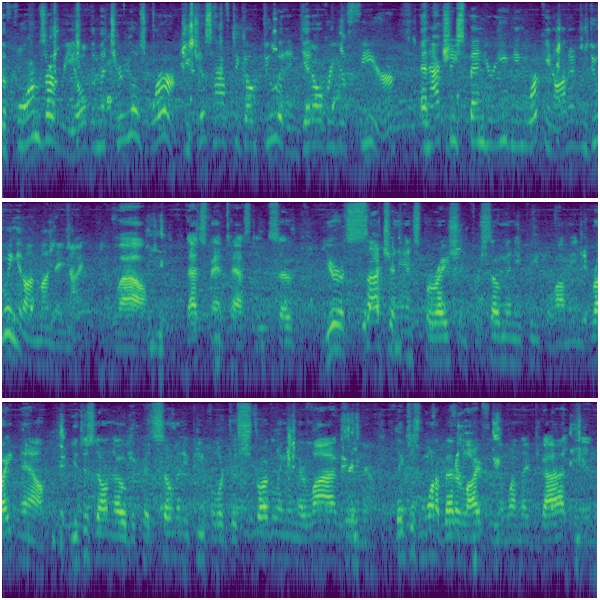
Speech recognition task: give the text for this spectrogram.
The forms are real, the materials work. You just have to go do it and get over your fear and actually spend your evening working on it and doing it on Monday night. Wow, that's fantastic. So you're such an inspiration for so many people. I mean, right now, you just don't know because so many people are just struggling in their lives and they just want a better life than the one they've got. And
